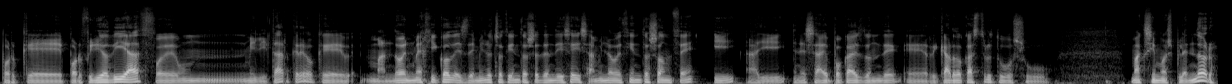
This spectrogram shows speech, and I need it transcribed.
Porque Porfirio Díaz fue un militar, creo, que mandó en México desde 1876 a 1911 y allí, en esa época, es donde eh, Ricardo Castro tuvo su máximo esplendor.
